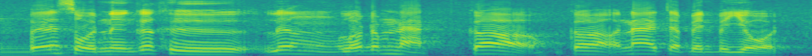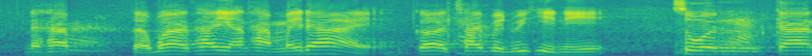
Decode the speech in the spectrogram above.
มเพราะฉะนั้นส่วนหนึ่งก็คือเรื่องลดน้ำหนักก็ก็น่าจะเป็นประโยชน์นะครับ ค่ะแต่ว่าถ้ายังทำไม่ได้ก็ใช้เป็นวิธีนี้ ส่วนค่ะการ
